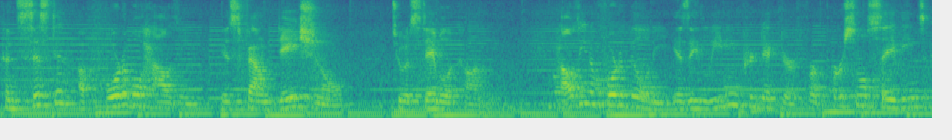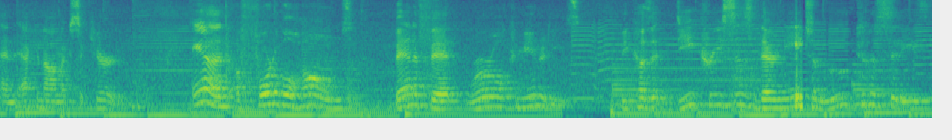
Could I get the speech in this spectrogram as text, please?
Consistent, affordable housing is foundational to a stable economy. Housing affordability is a leading predictor for personal savings and economic security. And affordable homes benefit rural communities because it decreases their need to move to the cities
